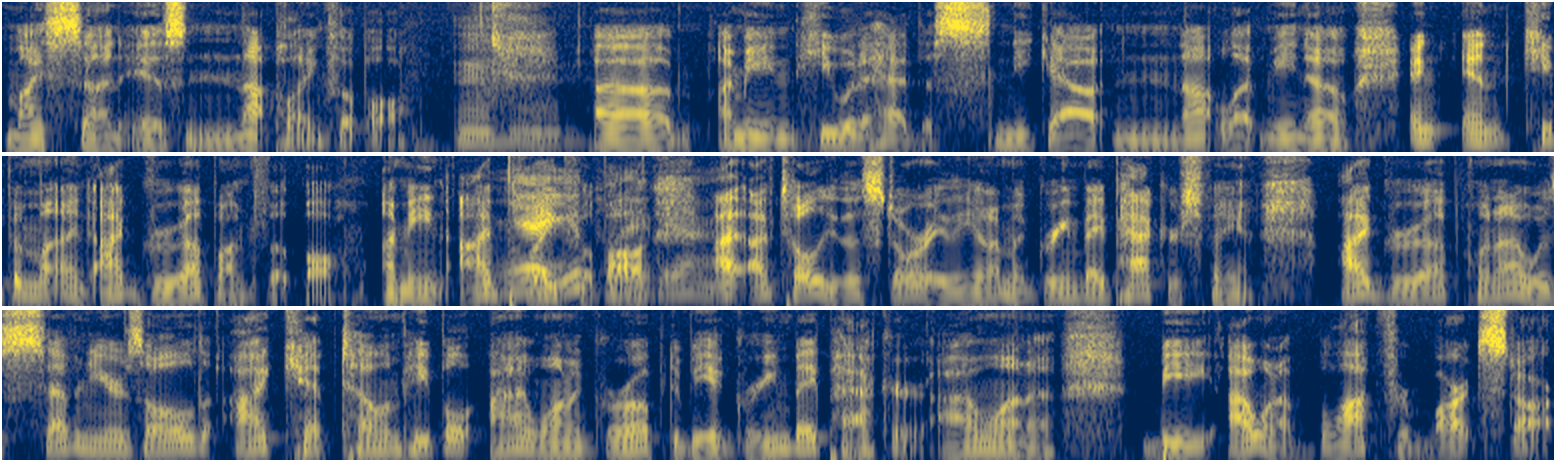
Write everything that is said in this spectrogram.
My son is not playing football. Uh, I mean, he would have had to sneak out and not let me know. And and keep in mind, I grew up on football. I mean, I played you football. played, yeah. I, I've told you the story. You know, I'm a Green Bay Packers fan. I grew up when I was seven years old. I kept telling people I want to grow up to be a Green Bay Packer. I want to be. I want to block for Bart Starr.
